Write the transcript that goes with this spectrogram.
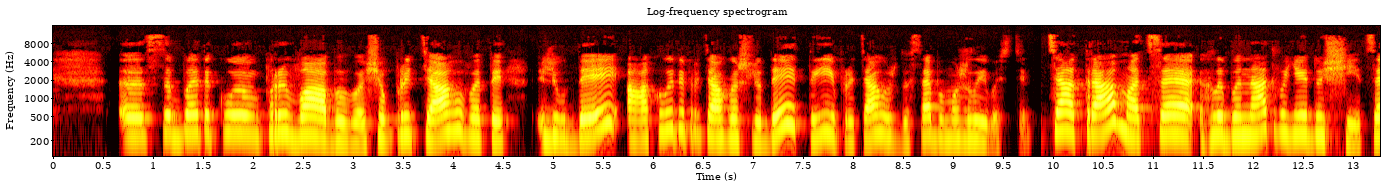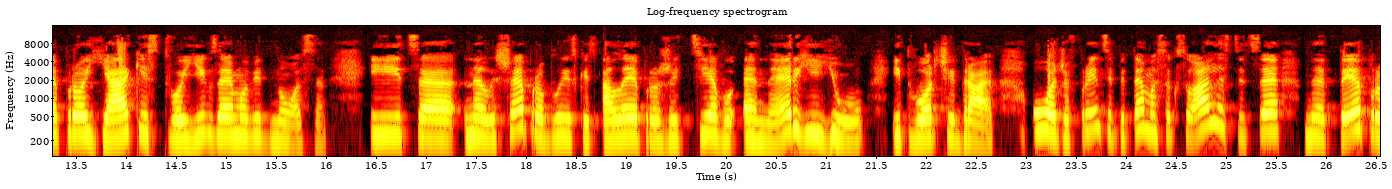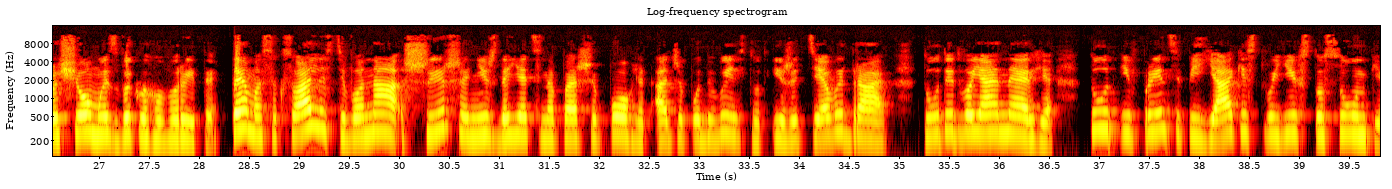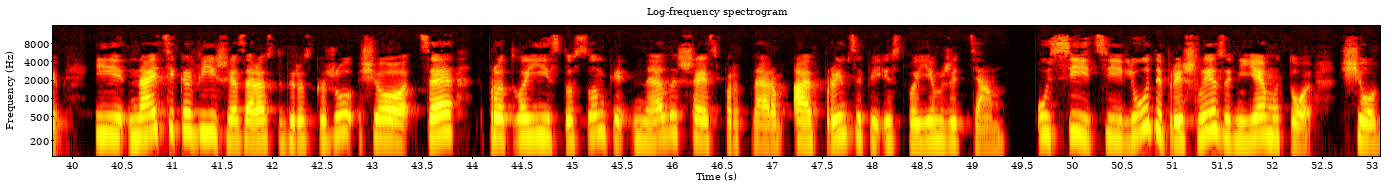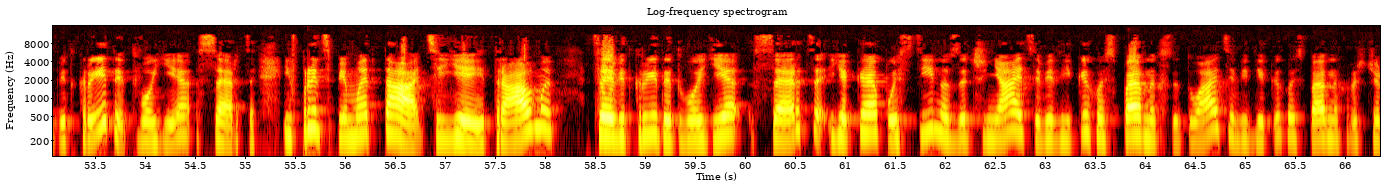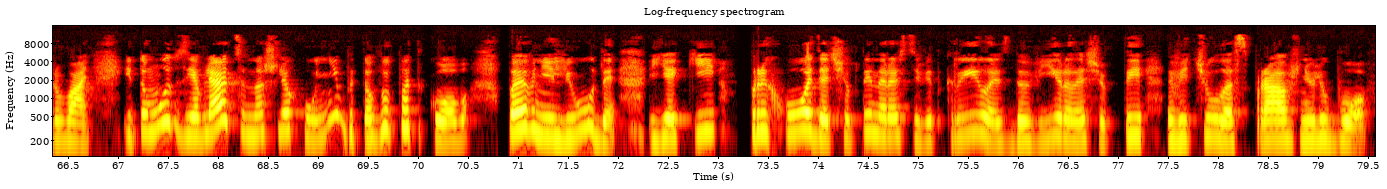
е, себе такою привабливою, щоб притягувати людей. А коли ти притягуєш людей, ти притягуєш до себе можливості. Ця травма це глибина твоєї душі, це про якість твоїх взаємовідносин. І це не лише про близькість, але й про життєву енергію і творчий драйв. Отже, в принципі, тема сексуальності це не те, про що ми звикли говорити. Тема сексуальності вона ширша, ніж здається на перший погляд, адже подивись, тут і життєвий драйв, тут і твоя енергія, тут і, в принципі, якість твоїх стосунків. І найцікавіше, я зараз тобі розкажу, що це про твої стосунки не лише з партнером, а й в принципі і з твоїм життям. Усі ці люди прийшли з однією метою, щоб відкрити твоє серце. І, в принципі, мета цієї травми це відкрити твоє серце, яке постійно зачиняється від якихось певних ситуацій, від якихось певних розчарувань. І тому з'являються на шляху, нібито випадково певні люди, які приходять, щоб ти нарешті відкрилась, довірилась, щоб ти відчула справжню любов.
